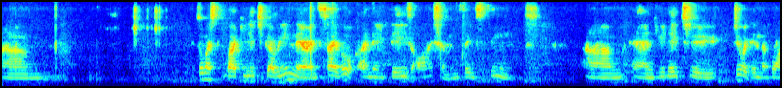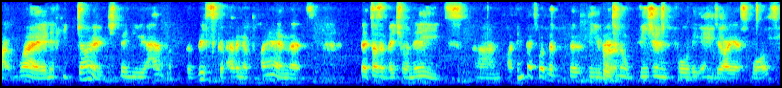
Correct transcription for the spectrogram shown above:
Um, it's almost like you need to go in there and say, look, I need these items, these things. Um, and you need to do it in the right way. And if you don't, then you have the risk of having a plan that that doesn't meet your needs. Um, I think that's what the, the, the Sure. original vision for the NDIS was.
